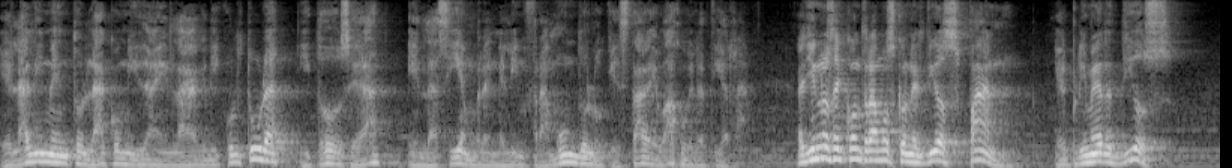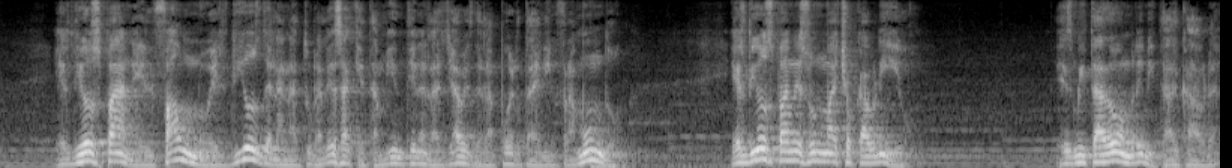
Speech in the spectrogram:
el alimento, la comida en la agricultura, y todo se da en la siembra, en el inframundo, lo que está debajo de la tierra. Allí nos encontramos con el dios Pan, el primer dios, el dios Pan, el fauno, el dios de la naturaleza que también tiene las llaves de la puerta del inframundo. El dios Pan es un macho cabrío, es mitad hombre, mitad cabra.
